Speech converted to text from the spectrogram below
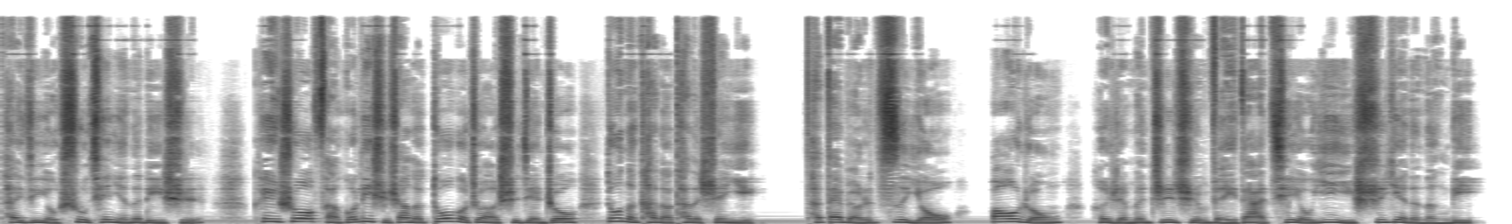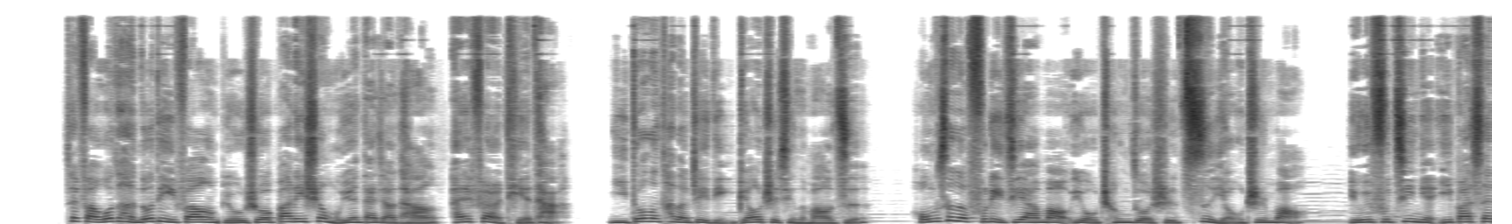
它已经有数千年的历史，可以说法国历史上的多个重要事件中都能看到它的身影。它代表着自由、包容和人们支持伟大且有意义事业的能力。在法国的很多地方，比如说巴黎圣母院大教堂、埃菲尔铁塔，你都能看到这顶标志性的帽子。红色的弗里吉亚帽又称作是自由之帽。有一幅纪念1830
